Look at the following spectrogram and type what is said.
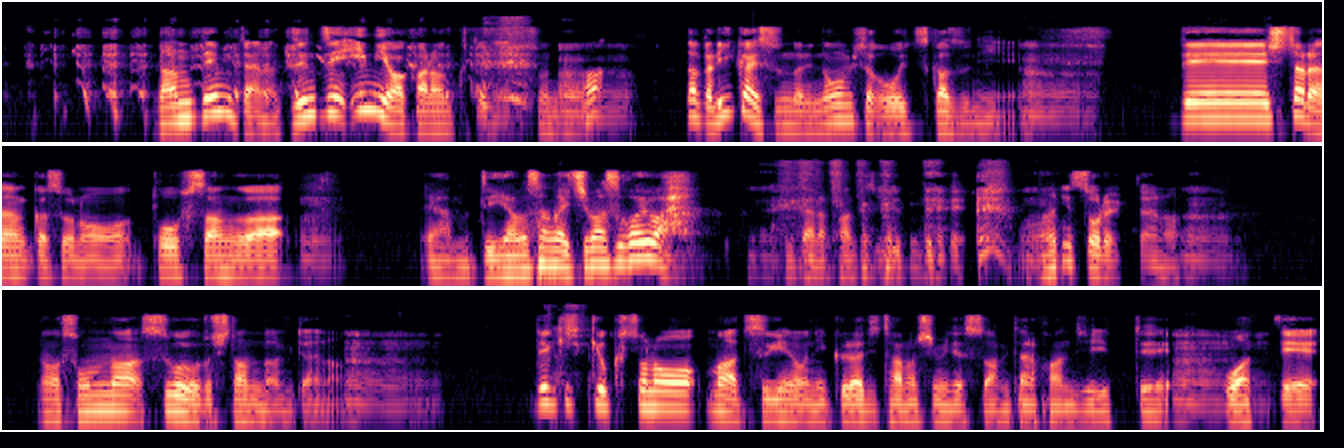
なんでみたいな。全然意味わからんくてね。そのうんななんか理解するのに脳みそが追いつかずに。うんで、したらなんかその、豆腐さんが、うんいや、もう D 山さんが一番すごいわみたいな感じで言ってて、うん何それみたいな。うんなんかそんなすごいことしたんだみたいな。うんで、結局その、まあ次のニクラジ楽しみですわ、みたいな感じで言って、うん終わって、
